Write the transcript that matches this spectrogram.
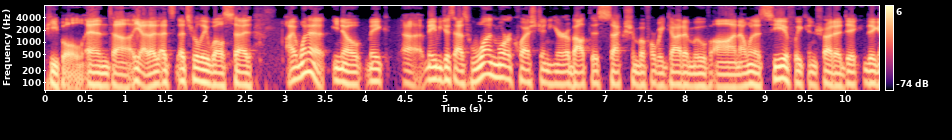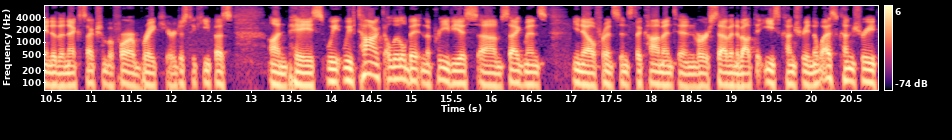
people. And uh, yeah, that, that's that's really well said. I want to, you know, make uh, maybe just ask one more question here about this section before we got to move on. I want to see if we can try to dig, dig into the next section before our break here, just to keep us on pace. We we've talked a little bit in the previous um, segments. You know, for instance, the comment in verse seven about the East Country and the West Country.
